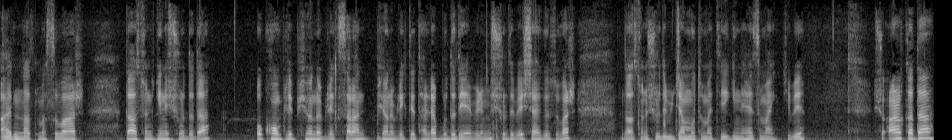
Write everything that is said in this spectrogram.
aydınlatması var. Daha sonra yine şurada da o komple piyano bilek saran piyano bilek detaylar burada değer verilmiş. Şurada bir eşya gözü var. Daha sonra şurada bir cam otomatiği yine her zaman gibi. Şu arkada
